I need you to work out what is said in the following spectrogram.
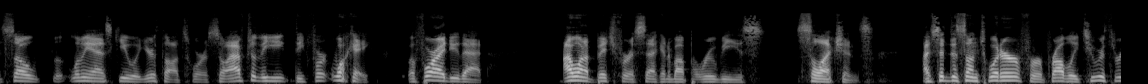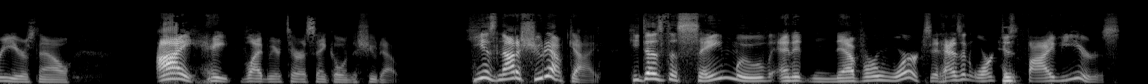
so let me ask you what your thoughts were. So after the the first okay, before I do that, I want to bitch for a second about Berube's selections. I've said this on Twitter for probably 2 or 3 years now. I hate Vladimir Tarasenko in the shootout. He is not a shootout guy. He does the same move and it never works. It hasn't worked His- in 5 years.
